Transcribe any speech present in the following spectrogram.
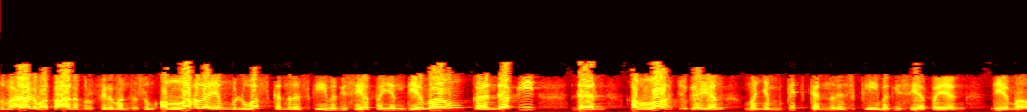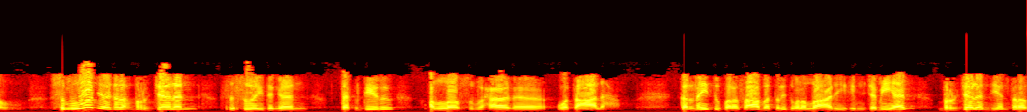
subhanahu wa ta'ala berfirman sesungguh Allah lah yang meluaskan rezeki bagi siapa yang dia mau kehendaki dan Allah juga yang menyempitkan rezeki bagi siapa yang dia mau. Semuanya adalah berjalan sesuai dengan takdir Allah subhanahu wa ta'ala. Karena itu para sahabat ridwanullah alaihim jami'an berjalan di antara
